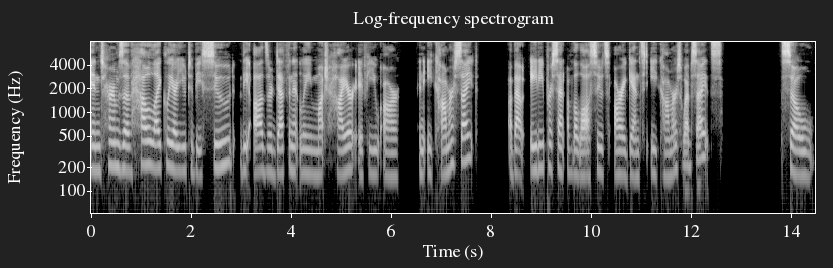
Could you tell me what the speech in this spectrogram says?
in terms of how likely are you to be sued. The odds are definitely much higher if you are an e-commerce site. About 80% of the lawsuits are against e-commerce websites. So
